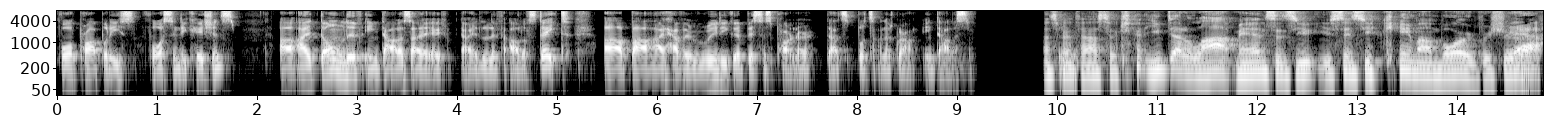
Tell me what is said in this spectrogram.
four properties four syndications uh, I don't live in Dallas. I, I live out of state, uh, but I have a really good business partner that's boots on the ground in Dallas. That's fantastic. You've done a lot, man, since you since you came on board for sure. Yeah.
